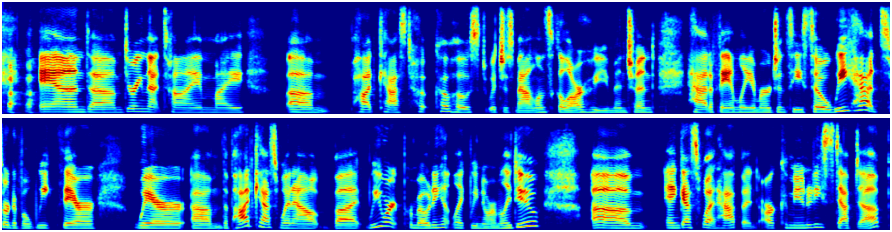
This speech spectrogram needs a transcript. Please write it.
and um, during that time, my um, podcast ho- co-host, which is Madalyn Sklar, who you mentioned, had a family emergency. So we had sort of a week there where um, the podcast went out, but we weren't promoting it like we normally do. Um, and guess what happened? Our community stepped up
